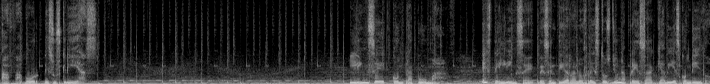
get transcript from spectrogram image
a favor de sus crías. Lince contra puma. Este lince desentierra los restos de una presa que había escondido.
